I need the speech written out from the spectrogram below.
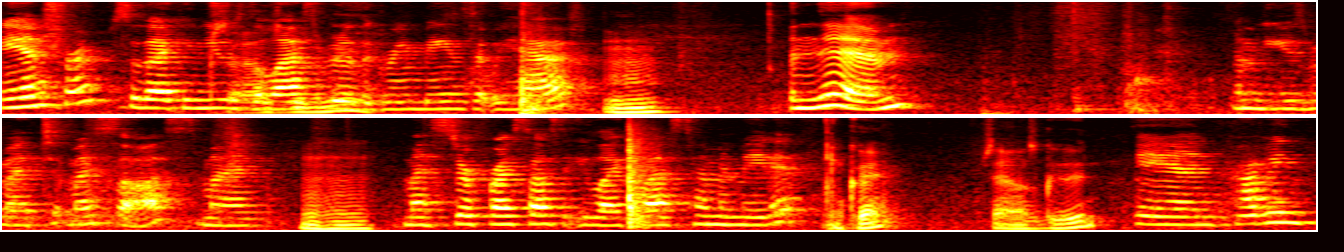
and shrimp, so that I can use Sounds the last bit of the green beans that we have. Mm-hmm. And then I'm gonna use my my sauce, my Mm-hmm. my stir fry sauce that you liked last time I made it. Okay, sounds good. And probably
